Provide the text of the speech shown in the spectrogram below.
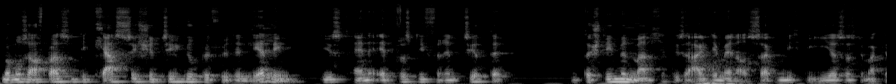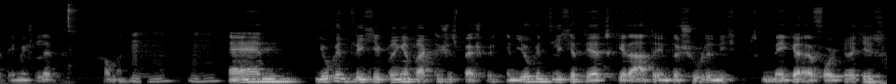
man muss aufpassen, die klassische Zielgruppe für den Lehrling ist eine etwas differenzierte. Und da stimmen manche dieser allgemeinen Aussagen nicht, die eher aus dem akademischen Level kommen. Mhm, mh. Ein Jugendlicher, ich bringe ein praktisches Beispiel, ein Jugendlicher, der jetzt gerade in der Schule nicht mega erfolgreich ist,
